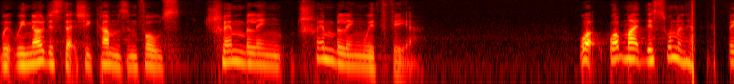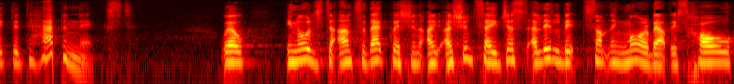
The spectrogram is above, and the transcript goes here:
we, we notice that she comes and falls trembling, trembling with fear. What, what might this woman have expected to happen next? Well, in order to answer that question, I, I, should say just a little bit something more about this whole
